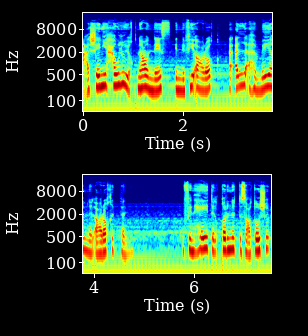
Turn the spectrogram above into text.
عشان يحاولوا يقنعوا الناس إن في أعراق أقل أهمية من الأعراق التانية. وفي نهاية القرن التسعة عشر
